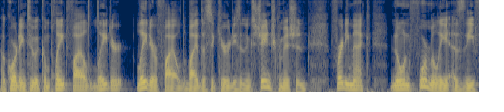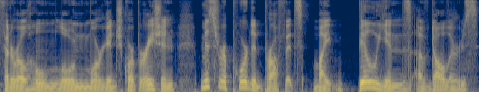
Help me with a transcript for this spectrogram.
According to a complaint filed later, later filed by the Securities and Exchange Commission, Freddie Mac, known formally as the Federal Home Loan Mortgage Corporation, misreported profits by billions of dollars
